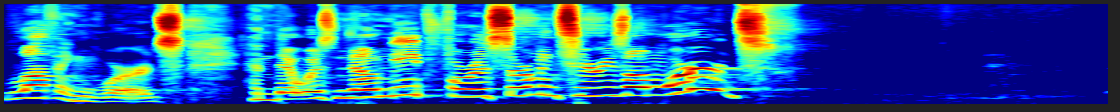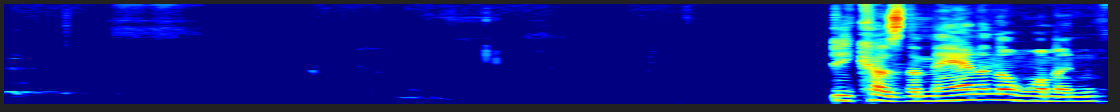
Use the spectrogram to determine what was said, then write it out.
loving words. And there was no need for a sermon series on words. Because the man and the woman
